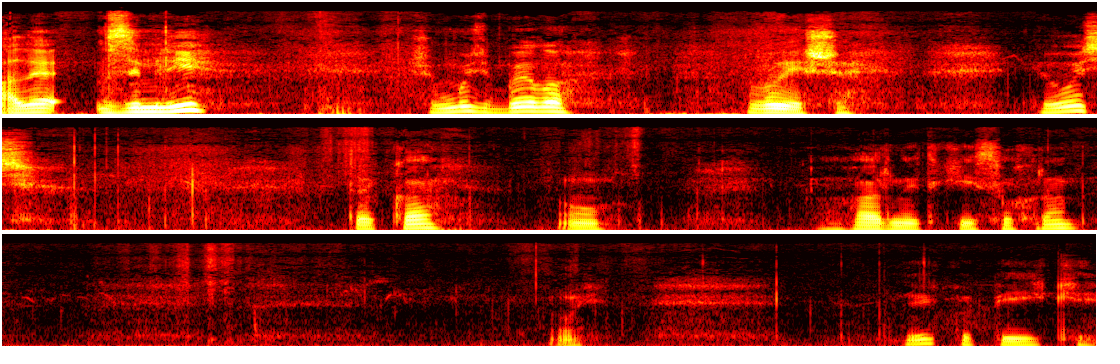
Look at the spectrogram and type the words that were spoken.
Але в землі чомусь було вище. І ось така, о, гарний такий сохран. Ой. Дві копійки.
